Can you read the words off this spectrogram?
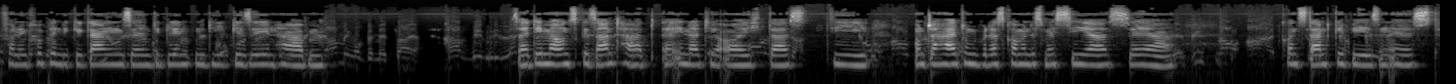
von den Krüppeln, die gegangen sind, die Blinden, die gesehen haben. Seitdem er uns gesandt hat, erinnert ihr euch, dass die Unterhaltung über das Kommen des Messias sehr konstant gewesen ist,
